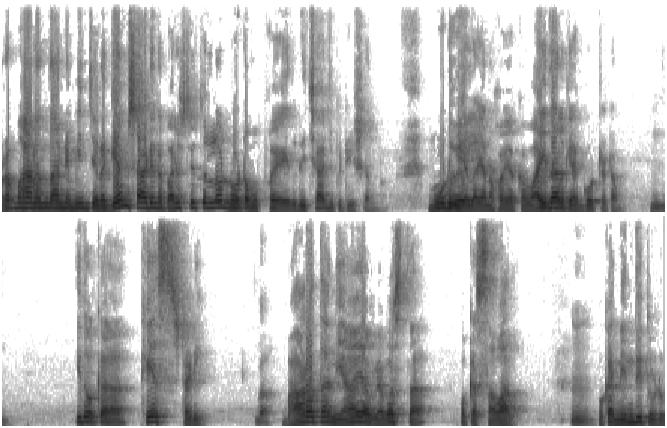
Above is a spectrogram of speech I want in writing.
బ్రహ్మానందాన్ని మించిన గేమ్స్ ఆడిన పరిస్థితుల్లో నూట ముప్పై ఐదు డిశ్చార్జ్ పిటిషన్లు. మూడు వేల ఎనభై ఒక్క వాయిదాలకు ఎగ్గొట్టడం ఉమ్. ఇది ఒక కేస్ స్టడీ. భారత న్యాయ వ్యవస్థ ఒక సవాల్. ఉమ్. ఒక నిందితుడు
